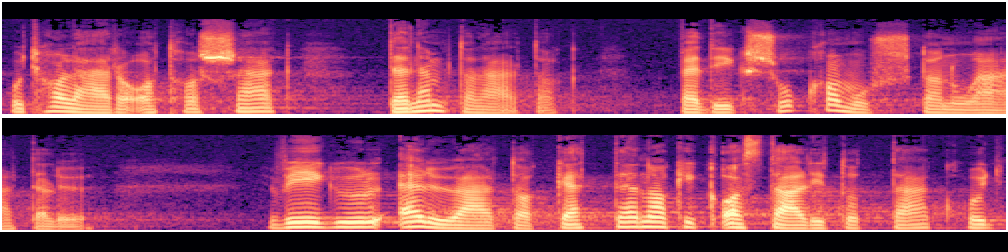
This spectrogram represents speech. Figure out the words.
hogy halára adhassák, de nem találtak, pedig sok hamus tanú állt elő. Végül előálltak ketten, akik azt állították, hogy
